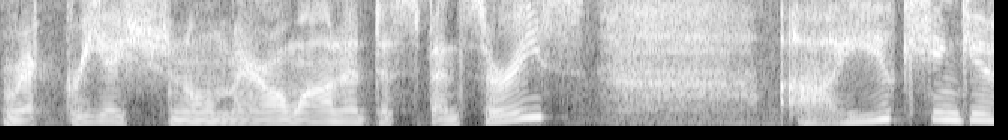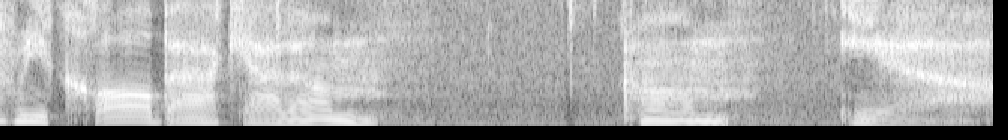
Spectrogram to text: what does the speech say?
recreational marijuana dispensaries. Uh, you can give me a call back at, um, um, yeah.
